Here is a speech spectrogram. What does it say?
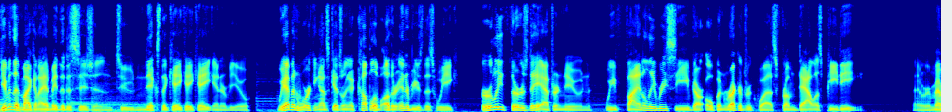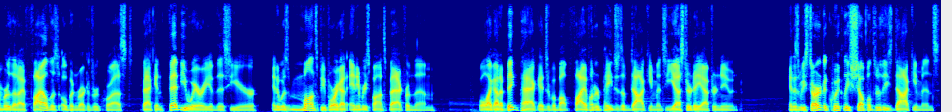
Given that Mike and I had made the decision to nix the KKK interview, we have been working on scheduling a couple of other interviews this week. Early Thursday afternoon, we finally received our open records request from Dallas PD. Now, remember that I filed this open records request back in February of this year, and it was months before I got any response back from them. Well, I got a big package of about 500 pages of documents yesterday afternoon. And as we started to quickly shuffle through these documents,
